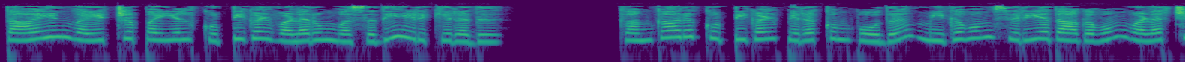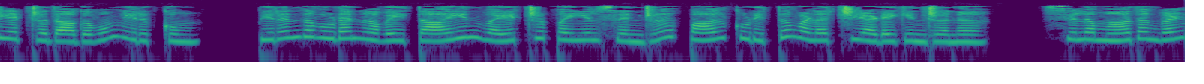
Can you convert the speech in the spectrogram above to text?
தாயின் வயிற்றுப்பையில் குட்டிகள் வளரும் வசதி இருக்கிறது. கங்காரு குட்டிகள் பிறக்கும் போது மிகவும் சிறியதாகவும் வளர்ச்சியற்றதாகவும் இருக்கும். பிறந்தவுடன் அவை தாயின் வயிற்றுப்பையில் சென்று பால் குடித்து வளர்ச்சியடைகின்றன சில மாதங்கள்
